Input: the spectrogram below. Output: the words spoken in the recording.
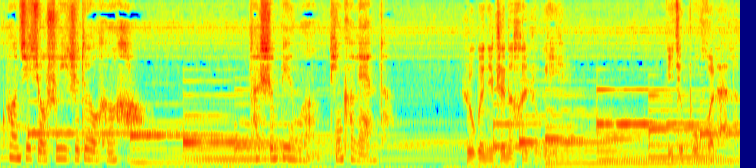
况且九叔一直对我很好，他生病了，挺可怜的。如果你真的很如意，你就不会来了。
